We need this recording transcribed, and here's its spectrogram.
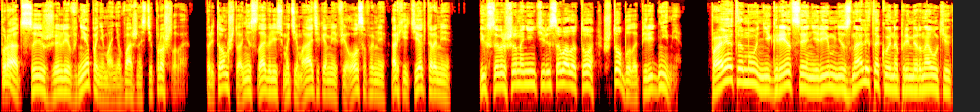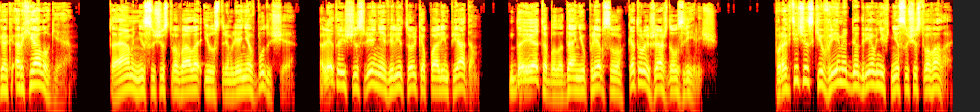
Праотцы жили вне понимания важности прошлого, при том, что они славились математиками, философами, архитекторами. Их совершенно не интересовало то, что было перед ними. Поэтому ни Греция, ни Рим не знали такой, например, науки, как археология. Там не существовало и устремления в будущее. Летоисчисления вели только по Олимпиадам. Да и это было данью плебсу, который жаждал зрелищ. Практически время для древних не существовало.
